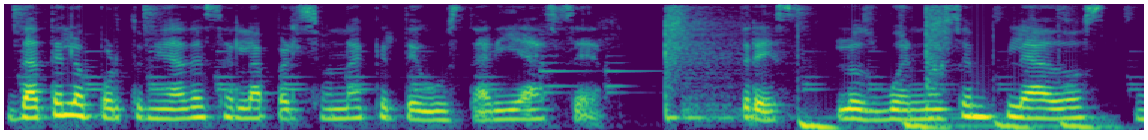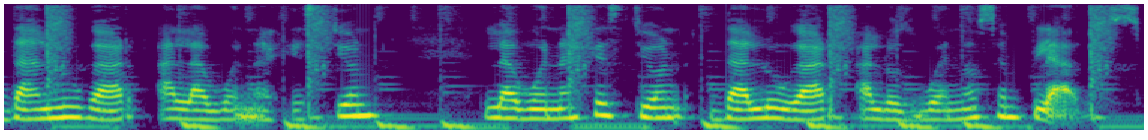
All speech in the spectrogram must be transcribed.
Date la oportunidad de ser la persona que te gustaría ser. 3. Los buenos empleados dan lugar a la buena gestión. La buena gestión da lugar a los buenos empleados.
